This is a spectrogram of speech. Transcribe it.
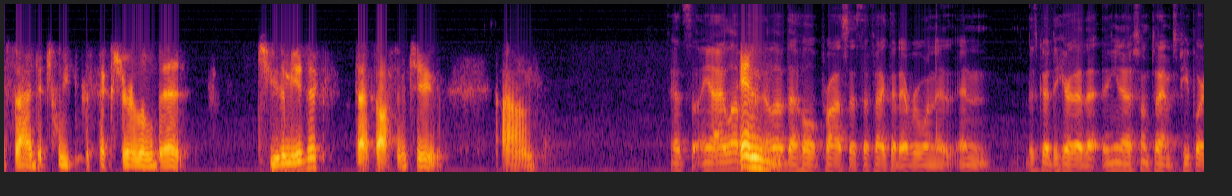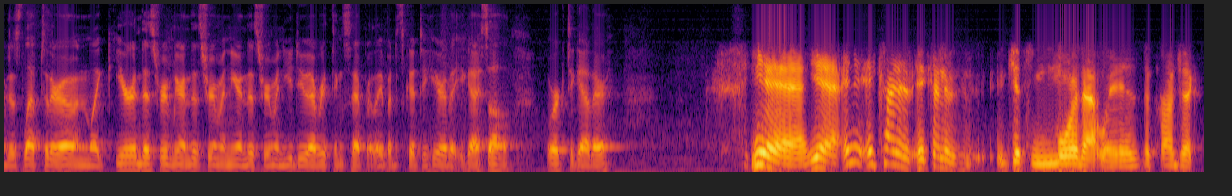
decide to tweak the picture a little bit to the music, that's awesome too. Um, that's yeah, I love and, that. I love that whole process. The fact that everyone is, and it's good to hear that, that you know sometimes people are just left to their own like you're in this room you're in this room and you're in this room and you do everything separately but it's good to hear that you guys all work together yeah yeah and it, it kind of it kind of gets more that way as the project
